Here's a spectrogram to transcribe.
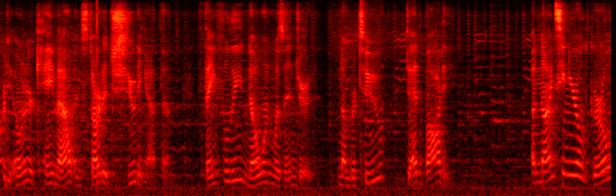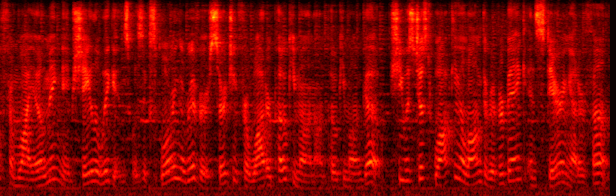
property owner came out and started shooting at them. Thankfully, no one was injured. Number 2. Dead body. A 19 year old girl from Wyoming named Shayla Wiggins was exploring a river searching for water Pokemon on Pokemon Go. She was just walking along the riverbank and staring at her phone.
